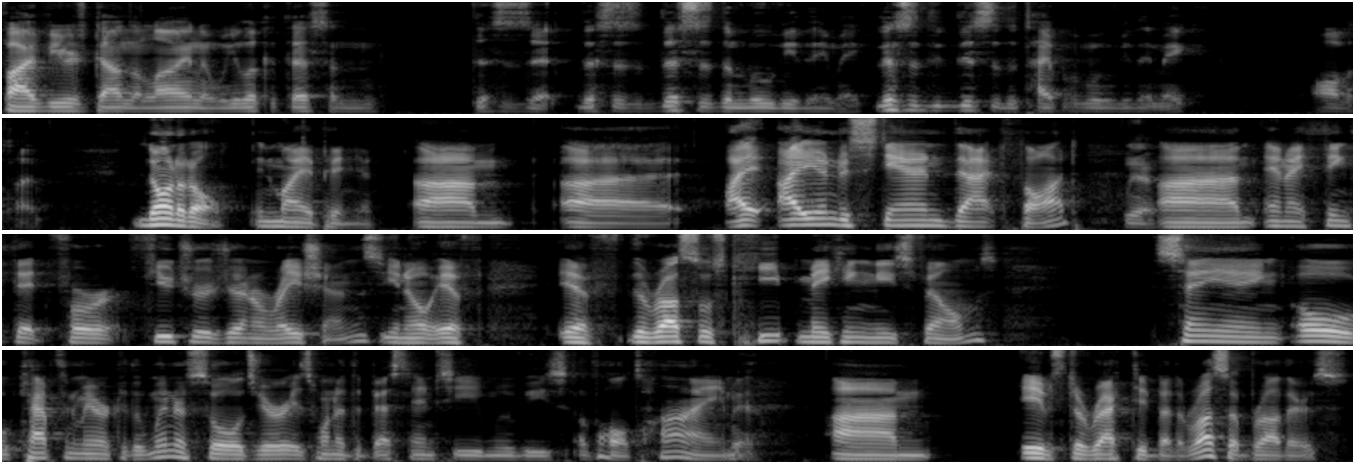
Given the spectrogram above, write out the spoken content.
five years down the line and we look at this and this is it. This is this is the movie they make. This is the, this is the type of movie they make all the time. not at all in my opinion. Um uh i i understand that thought. Yeah. um and i think that for future generations you know if if the Russos keep making these films saying oh captain america the winter soldier is one of the best mcu movies of all time um it was directed by the Russo brothers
